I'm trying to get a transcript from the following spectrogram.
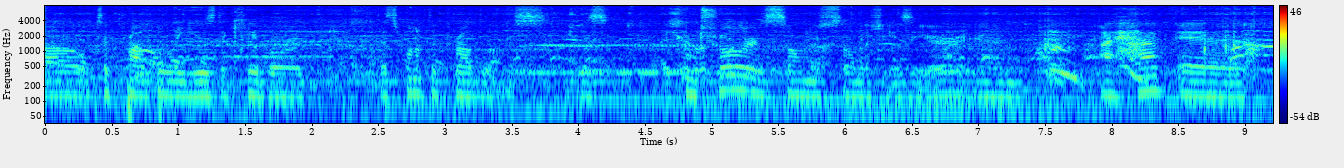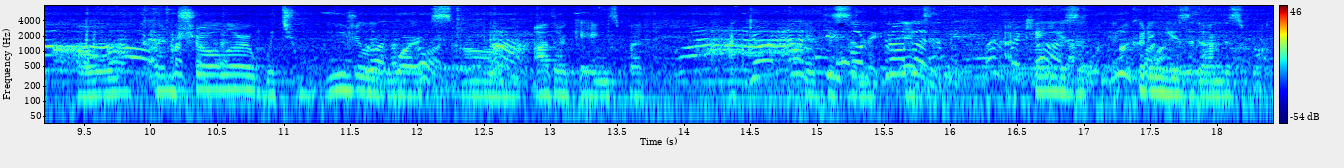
how to properly use the keyboard. That's one of the problems. The controller is so much, so much easier. And I have a old controller which usually works on other games, but I, can't- this is an exit. I can't use it. I couldn't use it on this one.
